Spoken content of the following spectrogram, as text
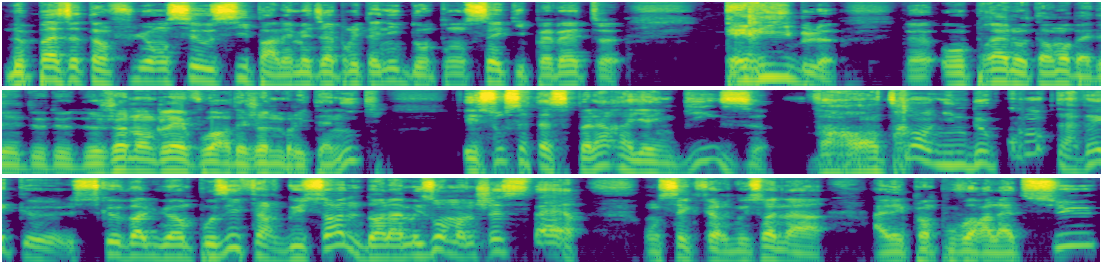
ne pas être influencé aussi par les médias britanniques dont on sait qu'ils peuvent être terribles euh, auprès notamment ben, de, de, jeunes anglais voire des jeunes britanniques et sur cet aspect-là, Ryan Giggs va rentrer en ligne de compte avec euh, ce que va lui imposer Ferguson dans la maison Manchester. On sait que Ferguson a, a les pleins pouvoirs là-dessus.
